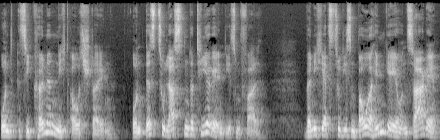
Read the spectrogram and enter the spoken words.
Und sie können nicht aussteigen. Und das zu Lasten der Tiere in diesem Fall. Wenn ich jetzt zu diesem Bauer hingehe und sage,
